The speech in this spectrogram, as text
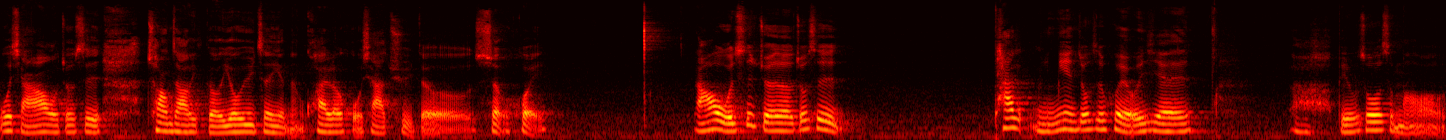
我想要就是创造一个忧郁症也能快乐活下去的社会。然后我是觉得就是，它里面就是会有一些啊，比如说什么，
